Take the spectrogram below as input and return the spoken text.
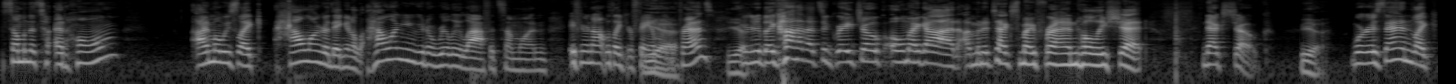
someone that's at home, I'm always like, how long are they gonna? How long are you gonna really laugh at someone if you're not with like your family Yeah. and friends? Yeah. You're gonna be like, ah, that's a great joke. Oh my god, I'm gonna text my friend. Holy shit. Next joke. Yeah. Whereas then, like,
